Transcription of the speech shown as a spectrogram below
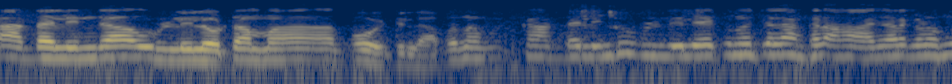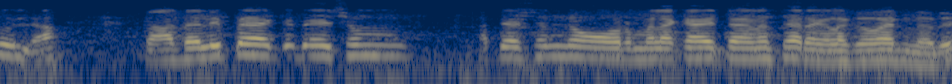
കടലിന്റെ ഉള്ളിലോട്ട് അമ്മ പോയിട്ടില്ല. അപ്പൊ നമുക്ക് കടലിന്റെ ഉള്ളിലേക്ക് എന്ന് വെച്ചാൽ അങ്ങനെ ആഞ്ഞിറങ്ങണമൊന്നുമില്ല കടൽ ഇപ്പൊ ഏകദേശം അത്യാവശ്യം നോർമലൊക്കെ ആയിട്ടാണ് തിരകളൊക്കെ വരുന്നത്.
